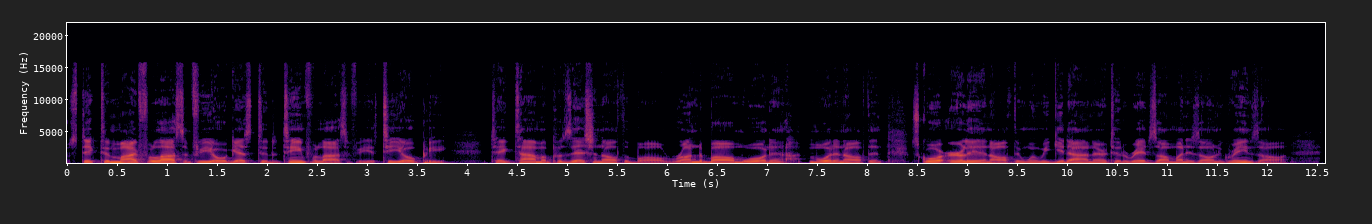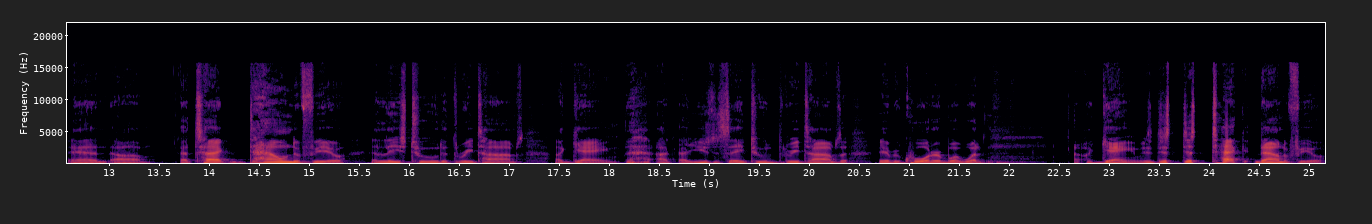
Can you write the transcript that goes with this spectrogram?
stick to my philosophy, or I guess to the team philosophy, is TOP take time of possession off the ball, run the ball more than more than often, score earlier than often when we get down there to the red zone, money zone, the green zone, and um, attack down the field at least two to three times a game. I, I used to say two to three times every quarter, but what a game. Just just tack down the field,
